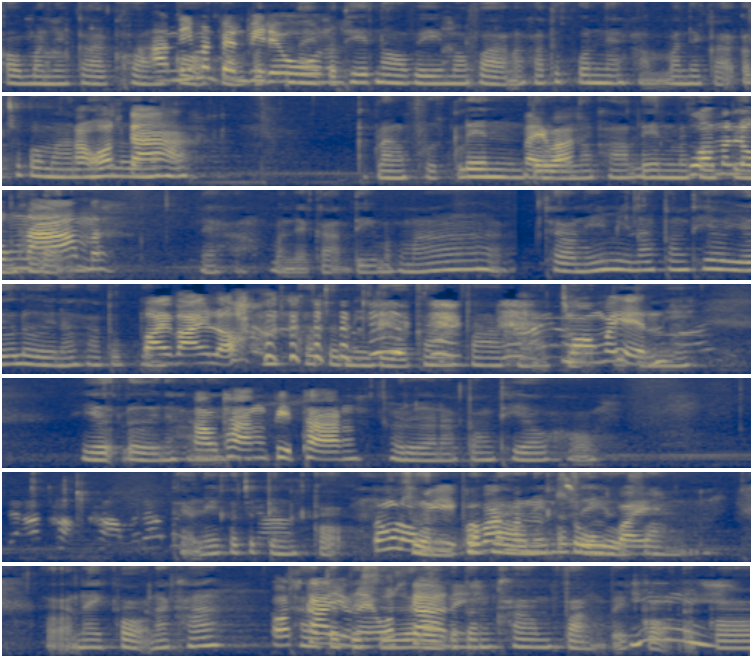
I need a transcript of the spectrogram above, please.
เอาบรรยากาศของอันนี้มันเป็นกาะของวิดีโอในนะประเทศนอร์เวย์มาฝากนะคะ ทุกคนเนี่ยค่ะบรรยากาศก็จะประมาณเอานี้ออสเลยการ์นะคะกำลังฝึกเล่นไหนโดรวะนนะคะ เล่นไม่กลัค่วอยมันเป็นลงเท่าไหร่น้ำอะเนี่ยค่ะบรรยากาศดีมากๆ แถวนี้มีนักท่องเที่ยวเยอะเลยนะคะ ทุกคนไวไวเหรอ ก็จะมีเรือข้ามฟากมาจดมองไม่เห็นยู่ตรงเยอะเลยนะคะเอาทางผิดทางเรือนักท่องเที่ยวเขาแถวนี้ก็จะเป็นเกาะต้องลงส่วนอีกพเพวกราะว่าเรามันนี่ก็สูจะงอยู่ไปฝั่งเอ่อในเกาะนะคะ ออสถ้าการ์จะอยู่ไปไหนออซื้อสอะไรการ์ก็นี่ ต้องข้ามฝั่งไปเกาะอืมแล้วก็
